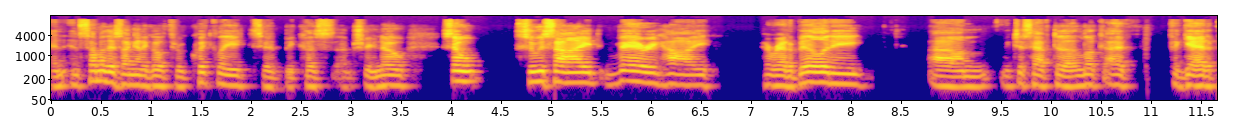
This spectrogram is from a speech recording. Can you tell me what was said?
And, and some of this I'm going to go through quickly to because I'm sure you know. So suicide, very high heritability. Um, we just have to look. I forget if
